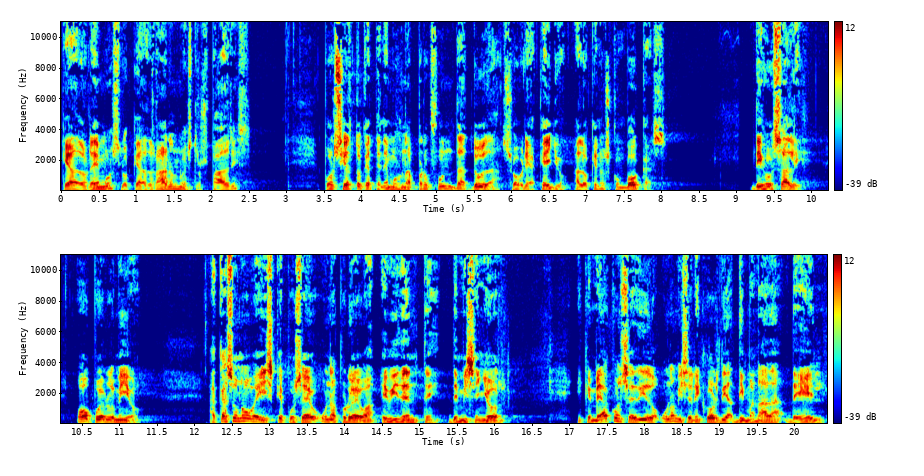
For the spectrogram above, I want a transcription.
que adoremos lo que adoraron nuestros padres? Por cierto que tenemos una profunda duda sobre aquello a lo que nos convocas. Dijo Salih, Oh pueblo mío, ¿acaso no veis que poseo una prueba evidente de mi Señor y que me ha concedido una misericordia dimanada de Él,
